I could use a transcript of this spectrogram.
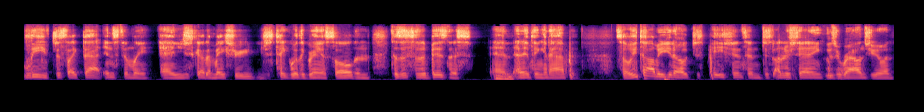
leave just like that instantly and you just got to make sure you just take it with a grain of salt and because this is a business and anything can happen. So he taught me you know just patience and just understanding who's around you and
